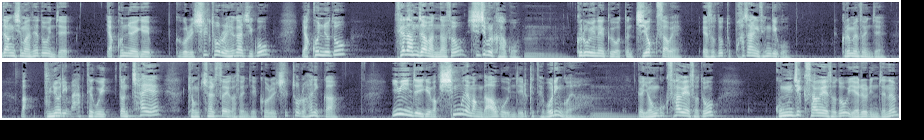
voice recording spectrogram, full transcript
당시만 해도 이제 약혼녀에게 그거를 실토를 해가지고 약혼녀도 새 남자 만나서 시집을 가고 음. 그로 인해 그 어떤 지역 사회에서도 또 파장이 생기고 그러면서 이제 막 분열이 막 되고 있던 차에 경찰서에 가서 이제 그걸 실토를 하니까 이미 이제 이게 막 신문에 막 나오고 이제 이렇게 돼버린 거야. 그러니까 영국 사회에서도 공직 사회에서도 얘를 이제는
